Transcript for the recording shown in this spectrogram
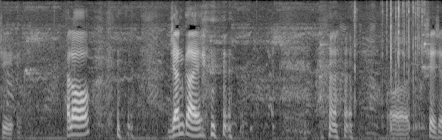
شی ہیلو جن کا ہے۔ اور شے شے۔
